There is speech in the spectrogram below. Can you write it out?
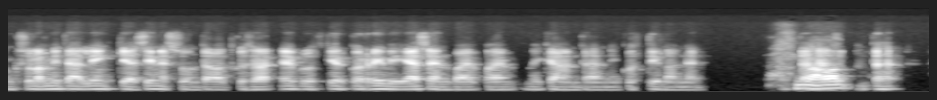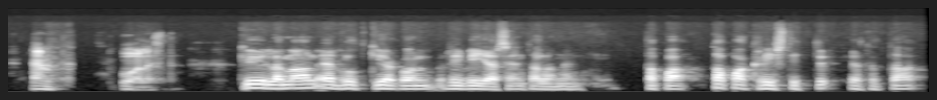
onko sulla mitään linkkiä sinne suuntaan, oletko sä Evolut-kirkon rivijäsen vai, vai mikä on tämä niin kuin tilanne tähän, on, tähän, tähän puolesta? Kyllä, mä oon Evolut-kirkon rivijäsen, tällainen tapa, tapa kristitty, ja tota,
